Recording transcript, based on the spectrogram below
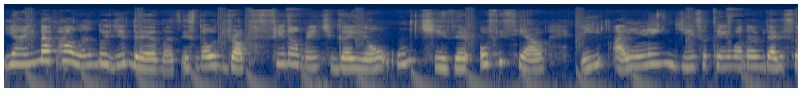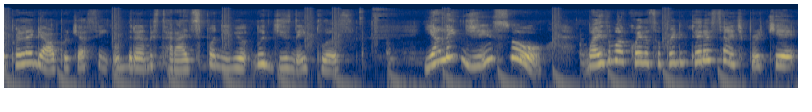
E ainda falando de dramas, Snowdrop finalmente ganhou um teaser oficial e além disso tem uma novidade super legal, porque assim, o drama estará disponível no Disney Plus. E além disso, mais uma coisa super interessante, porque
